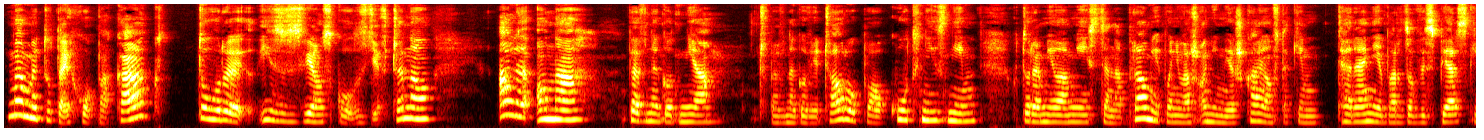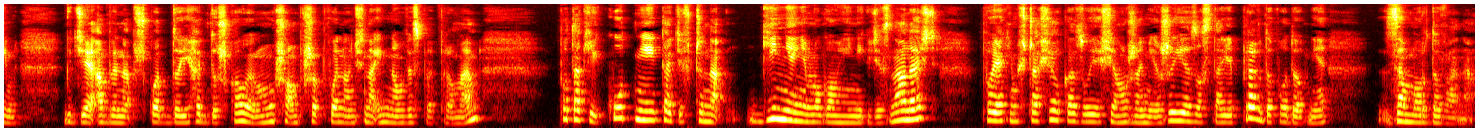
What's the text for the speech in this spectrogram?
Mamy tutaj chłopaka, który jest w związku z dziewczyną, ale ona pewnego dnia czy pewnego wieczoru po kłótni z nim, która miała miejsce na promie, ponieważ oni mieszkają w takim terenie bardzo wyspiarskim, gdzie aby na przykład dojechać do szkoły muszą przepłynąć na inną wyspę promem. Po takiej kłótni ta dziewczyna ginie, nie mogą jej nigdzie znaleźć. Po jakimś czasie okazuje się, że nie żyje, zostaje prawdopodobnie zamordowana.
